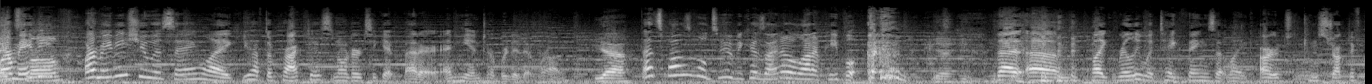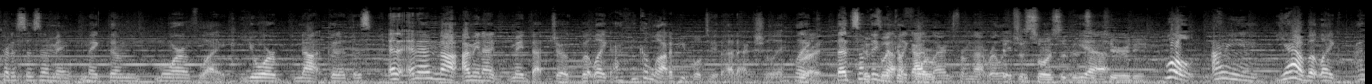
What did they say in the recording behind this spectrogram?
or maybe Mom. or maybe she was saying like you have to practice in order to get better and he interpreted it wrong. Yeah, That's possible too because I know a lot of people yeah. That um, like really would take things that like are constructive criticism and make them more of like you're not good at this and, and i'm not i mean i made that joke but like i think a lot of people do that actually like Right. that's something like that like i learned from that relationship. it's a source of Yeah. insecurity. well i mean yeah but like I,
